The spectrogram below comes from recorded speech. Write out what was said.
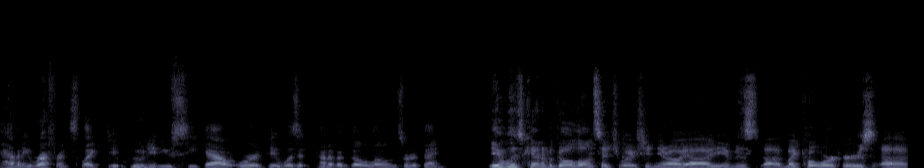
have any reference? Like, did, who did you seek out, or did, was it kind of a go alone sort of thing? It was kind of a go alone situation. You know, uh, it was uh, my coworkers uh,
